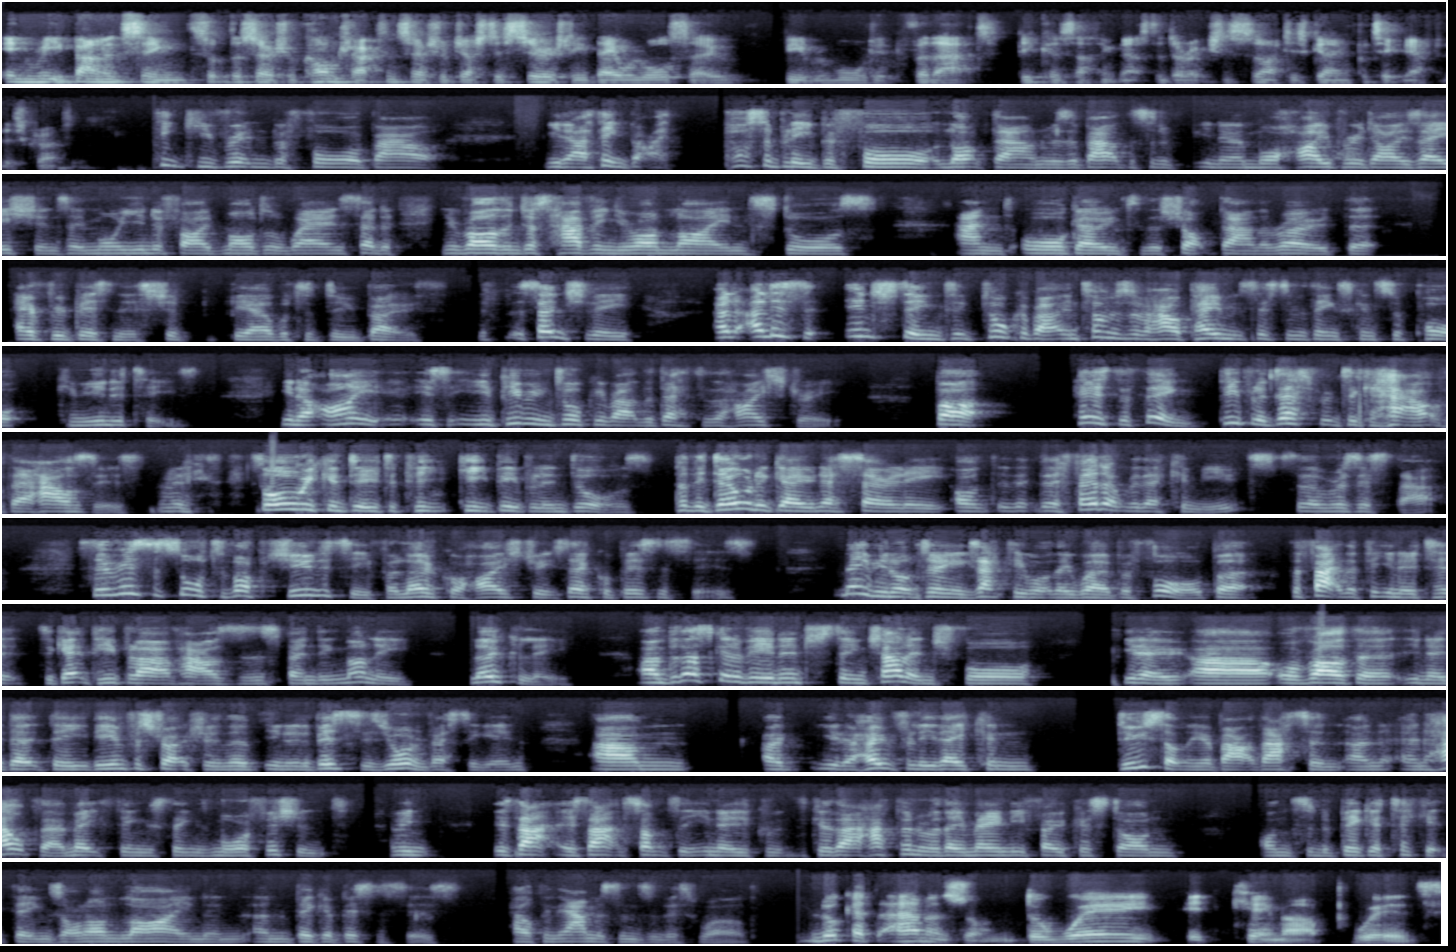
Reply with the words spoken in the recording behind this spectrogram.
in rebalancing sort of the social contract and social justice seriously, they will also be rewarded for that because I think that's the direction society is going, particularly after this crisis. I think you've written before about, you know, I think possibly before lockdown was about the sort of, you know, more hybridization, so more unified model where instead of, you know, rather than just having your online stores and or going to the shop down the road, that every business should be able to do both. Essentially, and, and it's interesting to talk about in terms of how payment system things can support communities. You know, I it's, people have been talking about the death of the high street, but here's the thing. People are desperate to get out of their houses. I mean it's all we can do to pe- keep people indoors. But they don't want to go necessarily on they're fed up with their commutes so they'll resist that. So there is a sort of opportunity for local high streets local businesses maybe not doing exactly what they were before but the fact that you know to, to get people out of houses and spending money locally. Um, but that's going to be an interesting challenge for you know uh, or rather you know the, the, the infrastructure and the you know the businesses you're investing in. Um, uh, you know hopefully they can do something about that and, and, and help there, make things things more efficient. I mean, is that is that something you know could, could that happen, or are they mainly focused on on sort of bigger ticket things, on online and, and bigger businesses, helping the Amazons of this world? Look at Amazon, the way it came up with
